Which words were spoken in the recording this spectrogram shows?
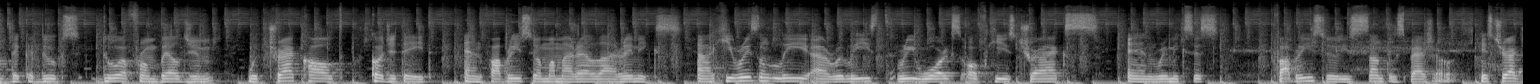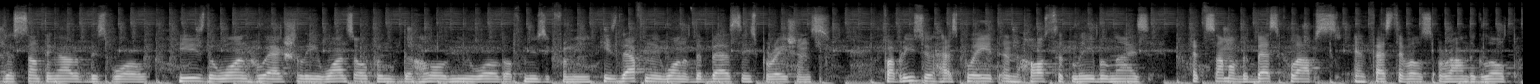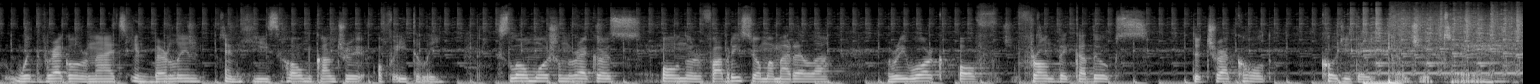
The Cadix duo from Belgium with track called Cogitate and Fabrizio Mammarella remix. Uh, he recently uh, released reworks of his tracks and remixes. Fabrizio is something special. His track just something out of this world. He is the one who actually once opened the whole new world of music for me. He's definitely one of the best inspirations. Fabrizio has played and hosted label nights at some of the best clubs and festivals around the globe, with regular nights in Berlin and his home country of Italy. Slow Motion Records owner Fabrizio Mammarella rework of Front de Cadix, the track called Cogitate. Cogitate.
